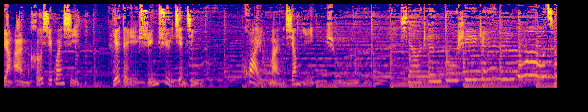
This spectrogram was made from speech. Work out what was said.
两岸和谐关系也得循序渐进，快慢相宜。小城故事真不错，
